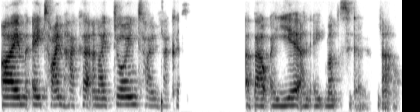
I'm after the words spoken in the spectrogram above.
I'm a time hacker and i joined time hackers about a year and eight months ago now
